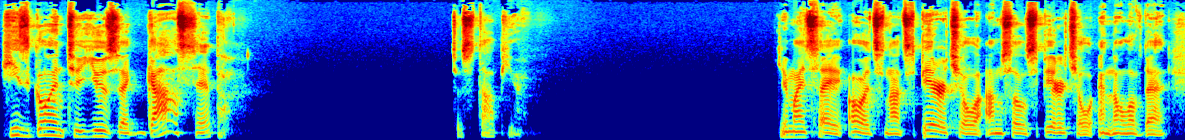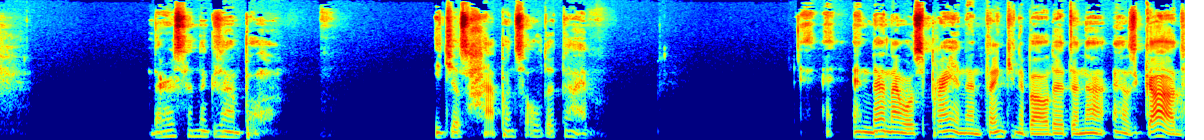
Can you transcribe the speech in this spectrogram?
he's going to use a gossip to stop you. You might say, oh, it's not spiritual, I'm so spiritual, and all of that. There's an example. It just happens all the time. And then I was praying and thinking about it, and I asked God,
